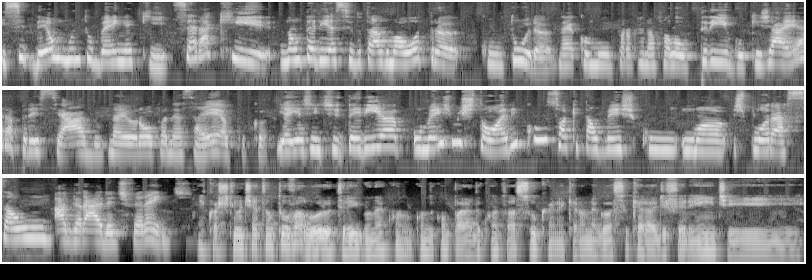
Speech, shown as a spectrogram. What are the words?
e se deu muito bem aqui. Será que não teria sido trago uma outra cultura, né? Como o próprio Renan falou, o trigo, que já era apreciado na Europa nessa época. E aí a gente teria o mesmo histórico, só que talvez com uma exploração agrária diferente. É que eu acho que não tinha tanto valor o trigo, né? Quando, quando comparado quanto o açúcar, né? Que era um negócio que era diferente e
